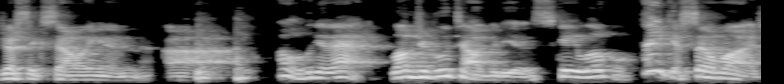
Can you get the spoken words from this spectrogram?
just excelling and uh oh look at that loved your blue tile videos skate local thank you so much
